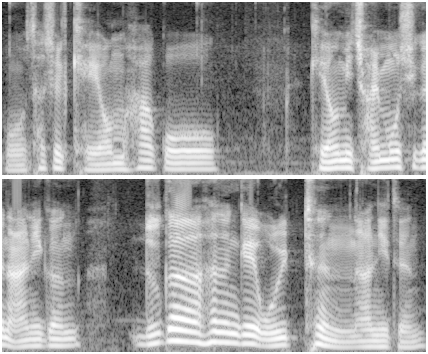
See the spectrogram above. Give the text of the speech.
뭐 사실 계엄하고 계엄이 잘못이건 아니건 누가 하는 게 옳든 아니든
